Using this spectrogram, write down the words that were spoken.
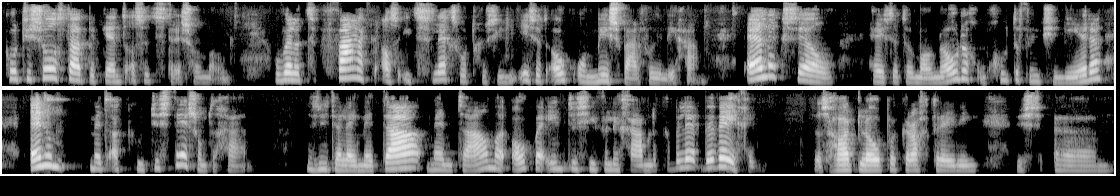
cortisol staat bekend als het stresshormoon. Hoewel het vaak als iets slechts wordt gezien, is het ook onmisbaar voor je lichaam. Elk cel heeft het hormoon nodig om goed te functioneren en om met acute stress om te gaan. Dus niet alleen metaal, mentaal, maar ook bij intensieve lichamelijke beweging. Dat hardlopen, krachttraining. Dus um,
